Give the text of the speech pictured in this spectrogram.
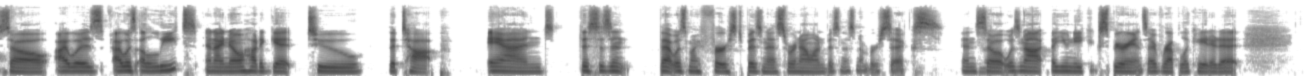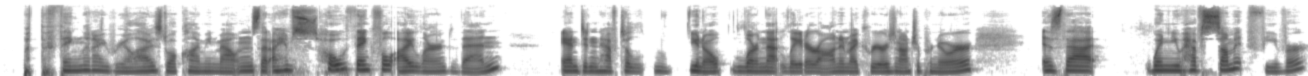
So I was I was elite, and I know how to get to the top. And this isn't that was my first business. We're now on business number six, and so it was not a unique experience. I've replicated it. But the thing that I realized while climbing mountains that I am so thankful I learned then and didn't have to, you know, learn that later on in my career as an entrepreneur is that when you have summit fever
